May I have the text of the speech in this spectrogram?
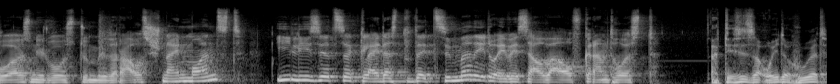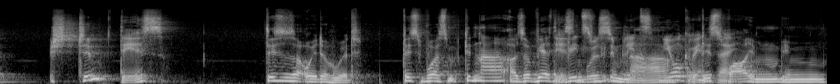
weiß nicht, was du mit rausschneiden meinst. Ich lese jetzt gleich, dass du dein Zimmer nicht alle sauber aufgeräumt hast. Ah, Das ist ein alter Hut. Stimmt das? Das ist ein alter Hut. Das weiß nein, also wer Das muss im nein, letzten Jahr gewesen Das sein. war im, im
